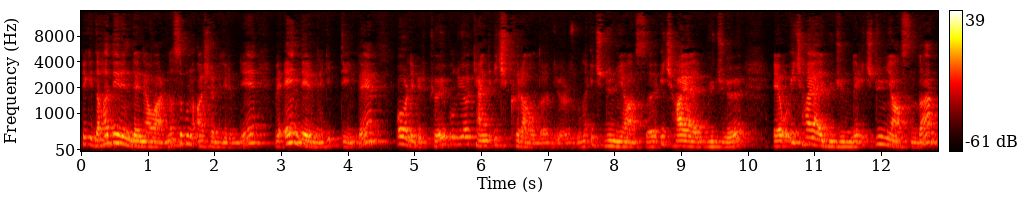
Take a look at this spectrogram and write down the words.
Peki daha derinde ne var? Nasıl bunu aşabilirim diye ve en derine gittiğinde orada bir köy buluyor. Kendi iç krallığı diyoruz buna. İç dünyası, iç hayal gücü. E, o iç hayal gücünde, iç dünyasında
